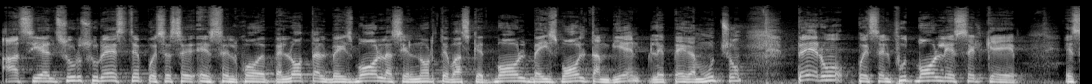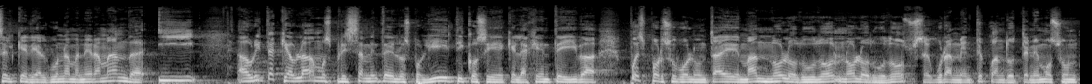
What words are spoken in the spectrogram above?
Hacia el sur sureste, pues ese es el juego de pelota, el béisbol, hacia el norte básquetbol, béisbol también, le pega mucho, pero pues el fútbol es el que es el que de alguna manera manda. Y ahorita que hablábamos precisamente de los políticos y de que la gente iba pues por su voluntad y demás, no lo dudo, no lo dudo, seguramente cuando tenemos un,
